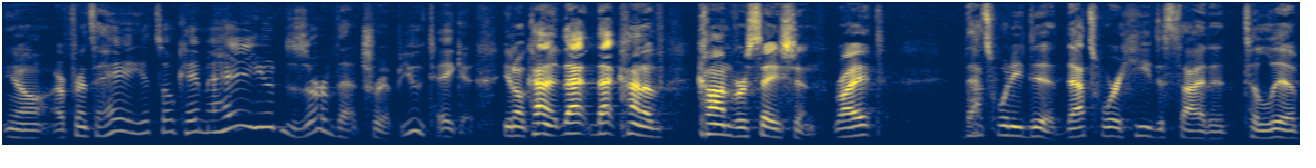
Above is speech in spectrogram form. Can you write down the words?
You know, our friends say, "Hey, it's okay, man. Hey, you deserve that trip. You take it." You know, kind of that that kind of conversation, right? That's what he did. That's where he decided to live,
